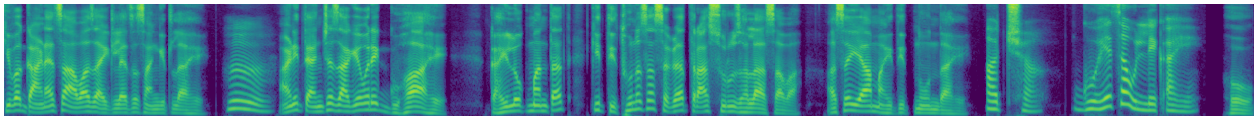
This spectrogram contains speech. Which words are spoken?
किंवा गाण्याचा आवाज ऐकल्याचं सांगितलं आहे. आणि त्यांच्या जागेवर एक गुहा आहे. काही लोक मानतात की तिथूनच हा सगळा त्रास सुरू झाला असावा असं या माहितीत नोंद आहे. अच्छा. गुहेचा उल्लेख आहे. हो.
